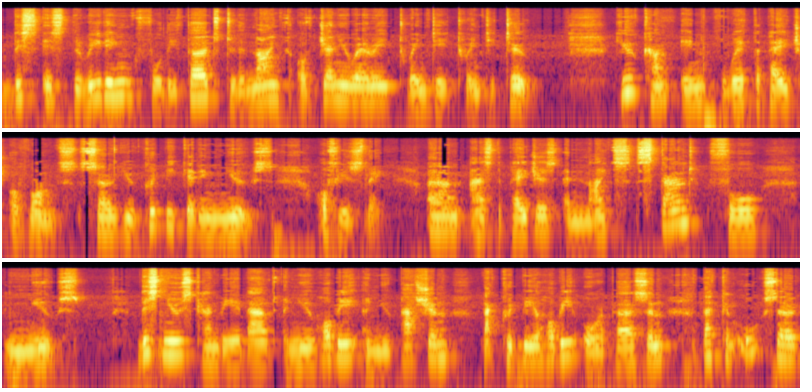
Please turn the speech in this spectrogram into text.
this is the reading for the 3rd to the 9th of January 2022. You come in with the Page of Wands, so you could be getting news, obviously, um, as the pages and knights stand for news. This news can be about a new hobby, a new passion, that could be a hobby or a person. That can also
